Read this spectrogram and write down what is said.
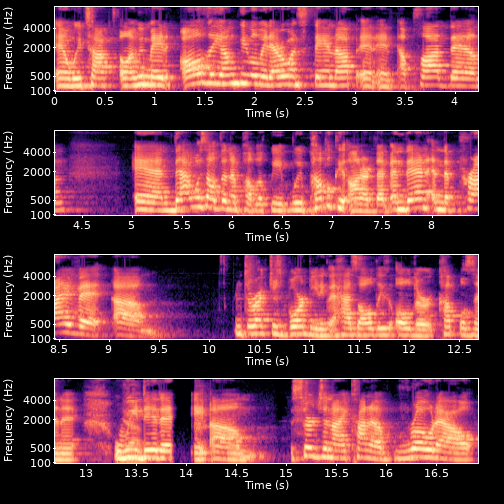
and we talked oh, and we made all the young people made everyone stand up and, and applaud them and that was all done in public we, we publicly honored them and then in the private um, directors board meeting that has all these older couples in it we yeah. did a um, serge and i kind of wrote out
